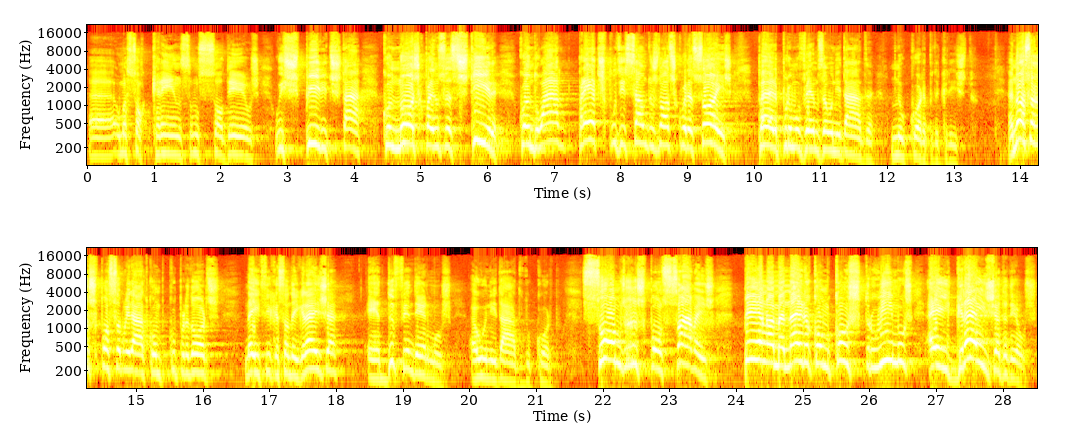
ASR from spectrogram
eh, uma só crença, um só Deus. O Espírito está conosco para nos assistir quando há predisposição dos nossos corações para promovermos a unidade no corpo de Cristo. A nossa responsabilidade como cooperadores na edificação da igreja é defendermos a unidade do corpo. Somos responsáveis pela maneira como construímos a Igreja de Deus.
